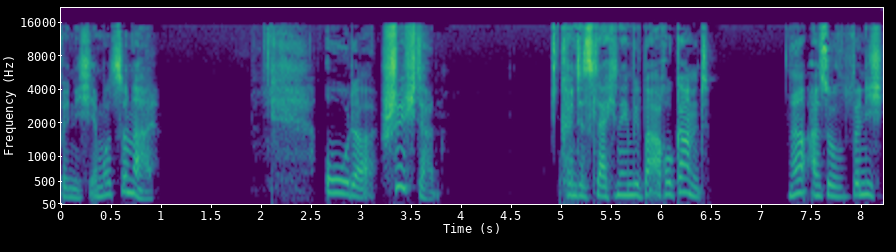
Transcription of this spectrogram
bin ich emotional. Oder schüchtern. Könnte es gleich nehmen wie bei arrogant. Ja, also wenn ich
